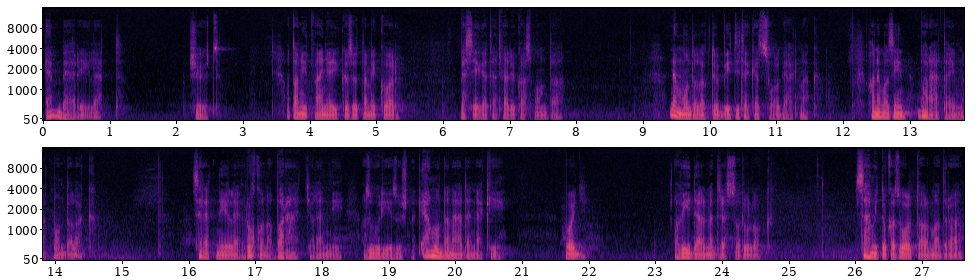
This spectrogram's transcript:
Emberré lett. Sőt, a tanítványai között, amikor beszélgetett velük, azt mondta, nem mondalak többé titeket szolgáknak, hanem az én barátaimnak mondalak. Szeretnél-e rokona, barátja lenni az Úr Jézusnak? Elmondanád-e neki, hogy a védelmedre szorulok, számítok az oltalmadra,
